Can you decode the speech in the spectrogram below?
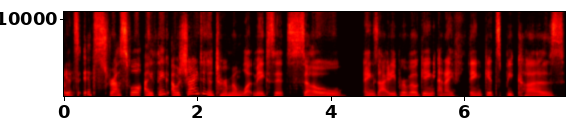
it's it's stressful. I think I was trying to determine what makes it so anxiety provoking and I think it's because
